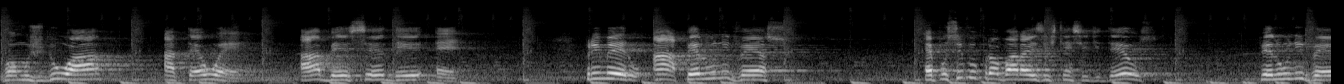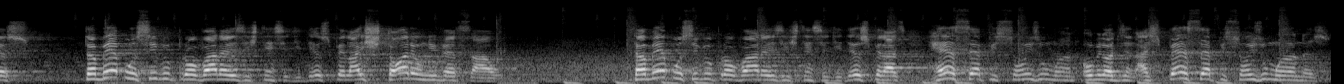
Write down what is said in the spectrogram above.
Vamos do A até o E. A, B, C, D, E. Primeiro, A, pelo universo. É possível provar a existência de Deus pelo universo. Também é possível provar a existência de Deus pela história universal. Também é possível provar a existência de Deus pelas recepções humanas, ou melhor dizendo, as percepções humanas.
